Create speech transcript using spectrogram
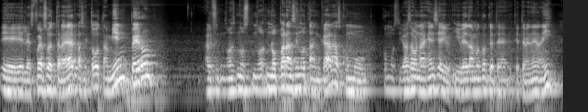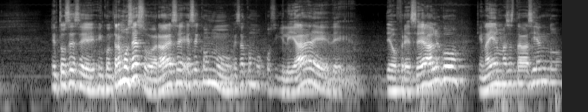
Eh, el esfuerzo de traerlas y todo también, pero no, no- no- paran siendo tan caras como, como si vas a una agencia y, y ves la moto que te, que te venden ahí. Entonces eh, encontramos eso, ¿verdad? Ese, ese como, esa como posibilidad de, de- ofrecer algo que nadie más estaba haciendo,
